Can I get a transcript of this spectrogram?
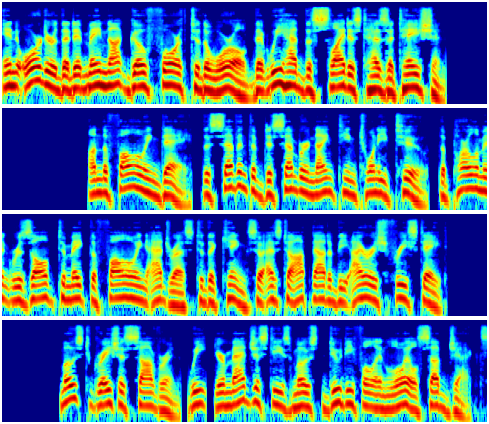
"...in order that it may not go forth to the world that we had the slightest hesitation." On the following day, 7 December 1922, the Parliament resolved to make the following address to the King so as to opt out of the Irish Free State. Most gracious Sovereign, we, your Majesty's most dutiful and loyal subjects,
